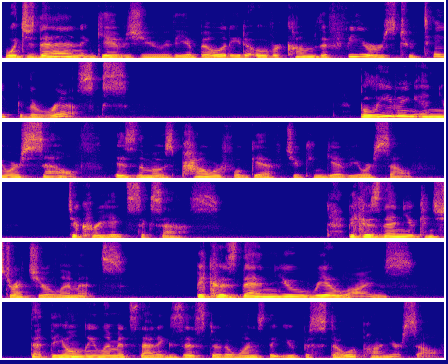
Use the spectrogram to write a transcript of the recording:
which then gives you the ability to overcome the fears to take the risks. Believing in yourself is the most powerful gift you can give yourself to create success. Because then you can stretch your limits. Because then you realize that the only limits that exist are the ones that you bestow upon yourself.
